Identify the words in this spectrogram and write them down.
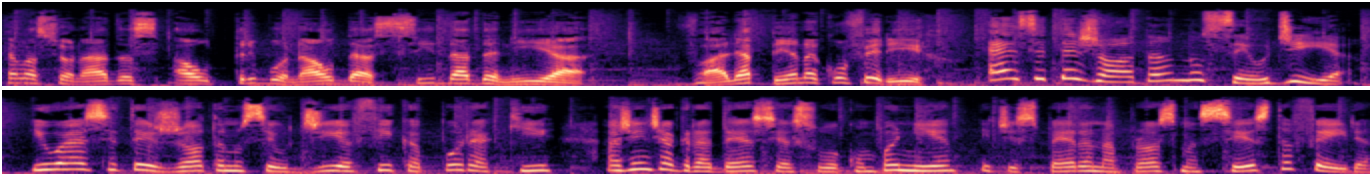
relacionadas ao Tribunal da Cidadania. Vale a pena conferir. STJ no seu dia. E o STJ no seu dia fica por aqui. A gente agradece a sua companhia e te espera na próxima sexta-feira.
